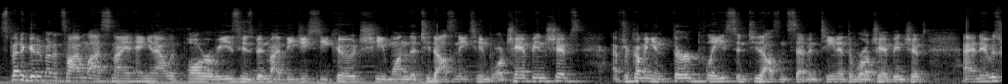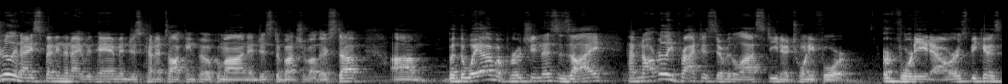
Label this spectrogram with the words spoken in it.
spent a good amount of time last night hanging out with Paul Ruiz, who's been my VGC coach. He won the 2018 World Championships after coming in third place in 2017 at the World Championships. And it was really nice spending the night with him and just kind of talking Pokemon and just a bunch of other stuff. Um, but the way I'm approaching this is I have not really practiced over the last, you know, 24 or 48 hours because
